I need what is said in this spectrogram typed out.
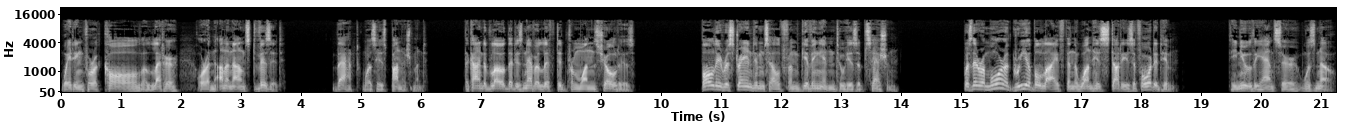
waiting for a call, a letter, or an unannounced visit. That was his punishment, the kind of load that is never lifted from one's shoulders. Baldi restrained himself from giving in to his obsession. Was there a more agreeable life than the one his studies afforded him? He knew the answer was no.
